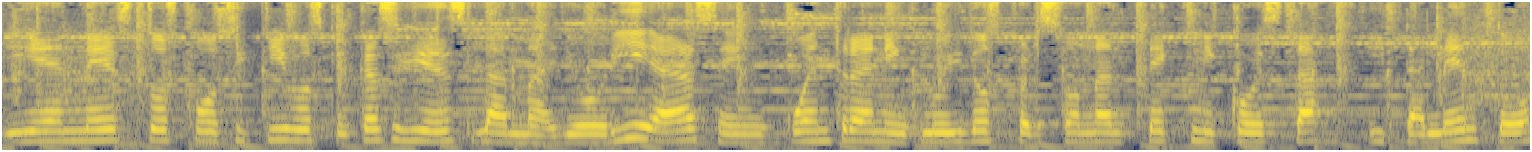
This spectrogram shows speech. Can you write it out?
y en estos positivos que casi es la mayoría se encuentran incluidos personal técnico, staff y talento.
